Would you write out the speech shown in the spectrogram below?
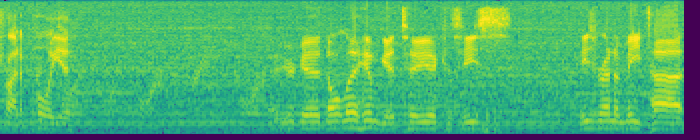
Trying to pull you. You're good. Don't let him get to you, cause he's he's running me tight.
